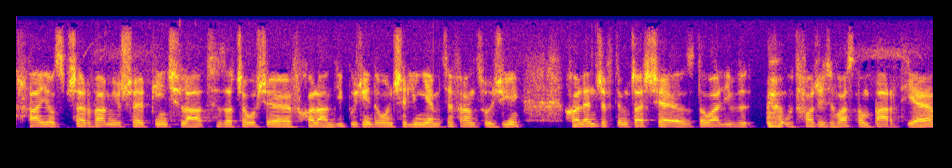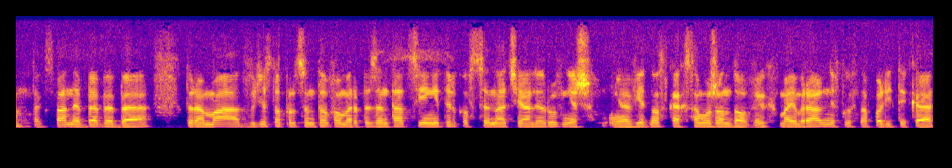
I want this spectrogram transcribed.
trwają z przerwami już 5 lat. Zaczęło się w Holandii, później dołączyli Niemcy, Francuzi. Holendrzy w tym czasie zdołali utworzyć własną partię, tak zwane BBB, która ma 20% reprezentację nie tylko w Senacie, ale również w jednostkach samorządowych. Mają realny wpływ na politykę.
